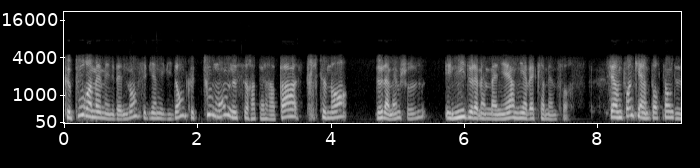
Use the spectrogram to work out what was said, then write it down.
que pour un même événement, c'est bien évident que tout le monde ne se rappellera pas strictement de la même chose, et ni de la même manière, ni avec la même force. C'est un point qui est important de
